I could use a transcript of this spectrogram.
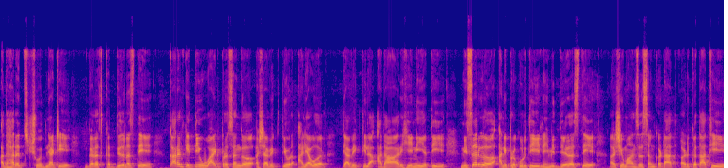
आधारच शोधण्याची गरज कधीच नसते कारण किती वाईट प्रसंग अशा व्यक्तीवर आल्यावर त्या व्यक्तीला आधार ही नियती निसर्ग आणि प्रकृती नेहमी देत असते अशी माणसं संकटात अडकतातही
